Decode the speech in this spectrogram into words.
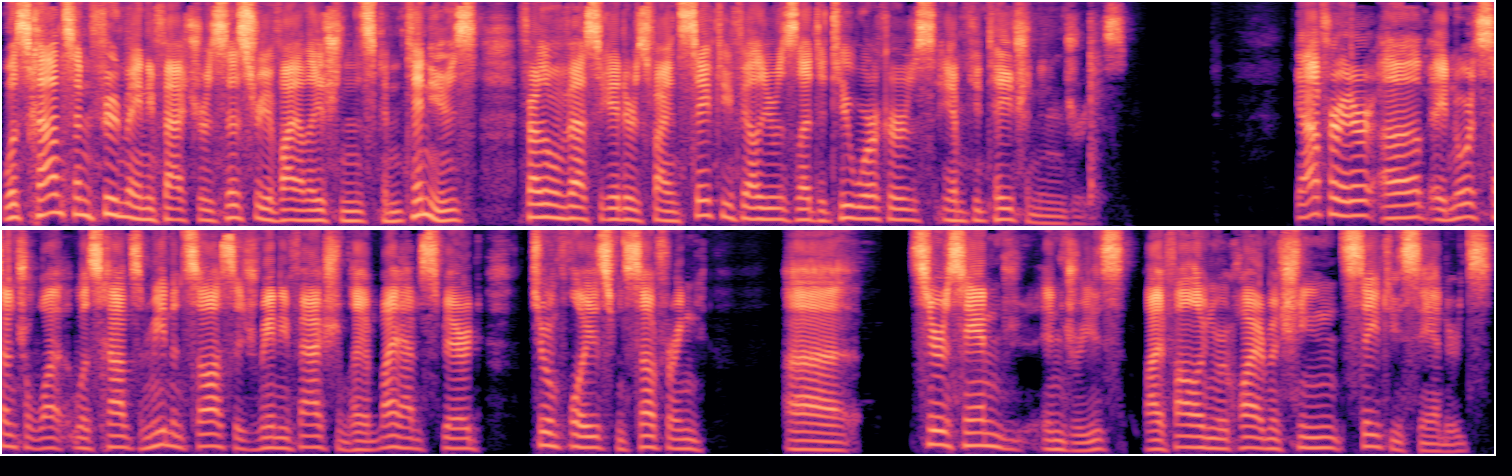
Wisconsin food manufacturers' history of violations continues. Federal investigators find safety failures led to two workers' amputation injuries. The operator of a north central Wisconsin meat and sausage manufacturing plant might have spared two employees from suffering uh, serious hand injuries by following required machine safety standards,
